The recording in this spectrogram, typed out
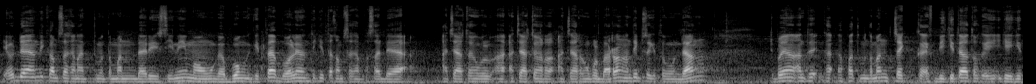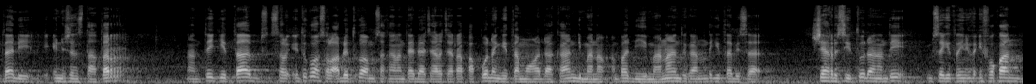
Ya udah nanti kalau misalkan nanti teman-teman dari sini mau gabung ke kita, boleh nanti kita kalau misalkan pas ada acara acara, acara acara ngumpul bareng nanti bisa kita undang. Coba nanti apa teman-teman cek ke FB kita atau ke IG kita di Indonesian Starter. Nanti kita selalu- itu kok selalu update kalau misalkan nanti ada acara-acara apa pun yang kita mau adakan di mana apa di mana itu kan nanti kita bisa share di situ dan nanti bisa kita infokan.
